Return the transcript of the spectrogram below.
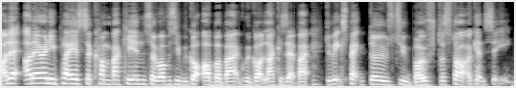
are there are there any players to come back in? So obviously we've got Oba back, we've got Lacazette back. Do we expect those two both to start against City?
